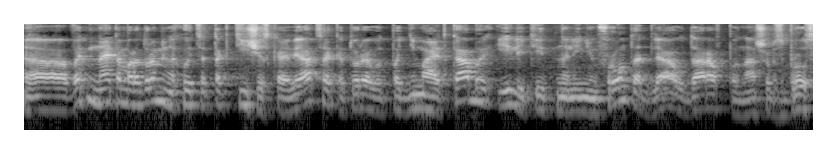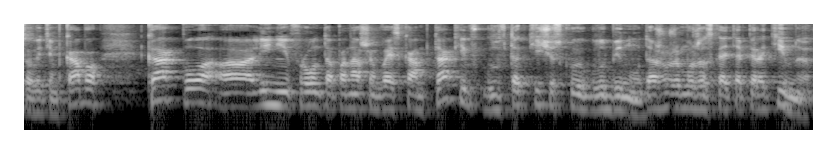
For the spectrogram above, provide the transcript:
В этом- На этом аэродроме находится тактическая авиация, которая вот поднимает кабы и летит на линию фронта для ударов по нашим сбросов этим кабов как по э, линии фронта по нашим войскам, так и в, в тактическую глубину, даже уже можно сказать оперативную,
